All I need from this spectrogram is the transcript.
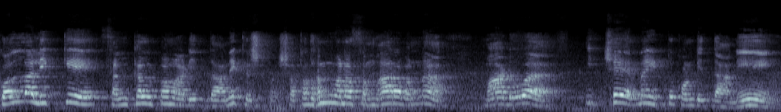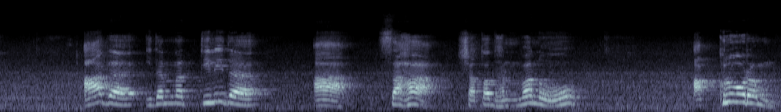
ಕೊಲ್ಲಲಿಕ್ಕೆ ಸಂಕಲ್ಪ ಮಾಡಿದ್ದಾನೆ ಕೃಷ್ಣ. ಶತಧನ್ವನ ಸಂಹಾರವನ್ನು ಮಾಡುವ ಇಚ್ಛೆಯನ್ನು ಇಟ್ಟುಕೊಂಡಿದ್ದಾನೆ. ಆಗ ಇದನ್ನು ತಿಳಿದ ಆ ಸಹ ಶತಧನ್ವನು ಅಕ್ರೂರಂ,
